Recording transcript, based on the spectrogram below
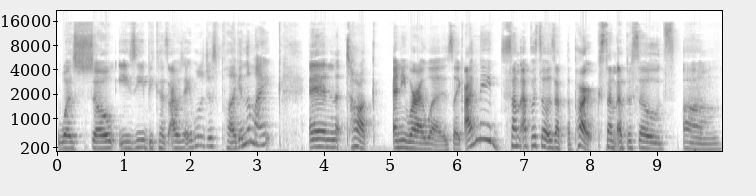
was so easy because I was able to just plug in the mic and talk anywhere I was. Like I made some episodes at the park, some episodes um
